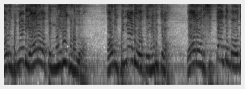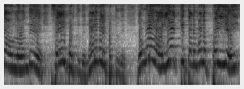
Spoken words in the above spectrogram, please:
அவனுக்கு பின்னாடி யாரோ ஒருத்தன் நிதி கொடுக்குறான். அவனுக்கு பின்னாடி ஒருத்தன் இருக்கிறான். வேற ஒரு சித்தாந்தம் வந்து அவங்கள வந்து செயல்படுத்துது நடைமுறைப்படுத்துது. எவ்வளவு அயோக்கியத்தனமான பொய்யை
